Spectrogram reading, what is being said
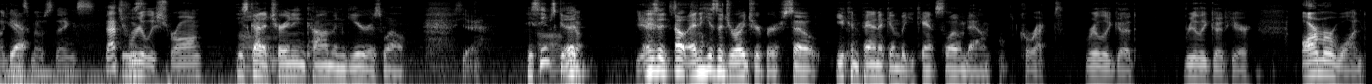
against most things. That's He's- really strong. He's got a Um, training common gear as well. Yeah. He seems Um, good. yep. Yeah. And he's a, oh, and he's a droid trooper, so you can panic him, but you can't slow him down. Correct. Really good. Really good here. Armor one.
